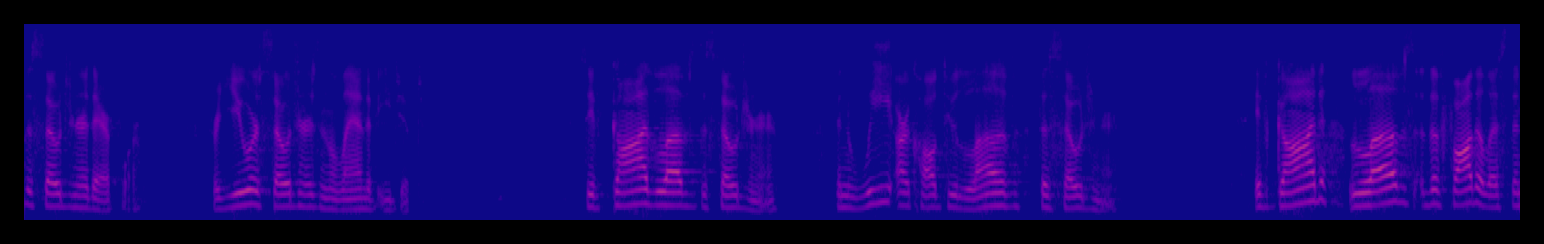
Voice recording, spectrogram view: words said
the sojourner, therefore, for you are sojourners in the land of Egypt. See, if God loves the sojourner, then we are called to love the sojourner. If God loves the fatherless, then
